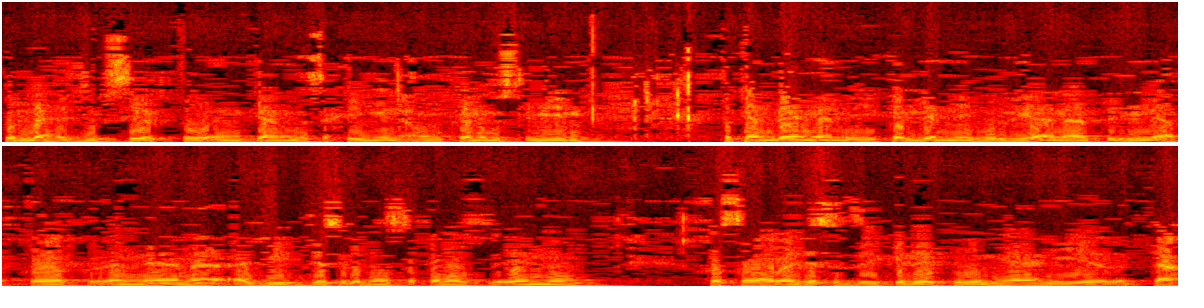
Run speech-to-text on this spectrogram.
كلها تجيب سيرته إن كانوا مسيحيين أو إن كانوا مسلمين. فكان دايما يكلمني يقول لي أنا بتجيني أفكار إن أنا أجيب جسد ابن استفانوس لأنه خسارة جسد زي كده يكون يعني بتاع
